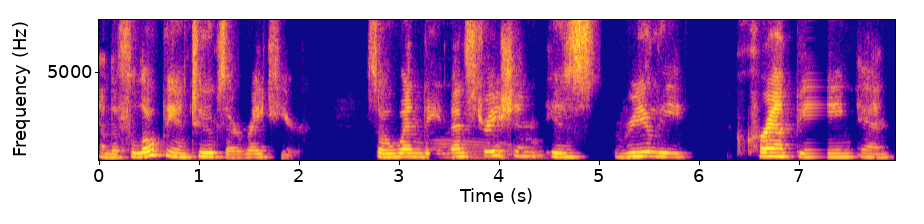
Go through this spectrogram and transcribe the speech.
and the fallopian tubes are right here. So when the menstruation oh. is really cramping and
